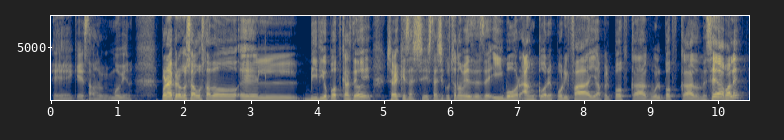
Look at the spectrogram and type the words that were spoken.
eh, que está muy bien. Bueno, espero que os haya gustado el video podcast de hoy. Sabéis que si estáis escuchándome desde Ivor, Anchor, Spotify, Apple Podcast, Google Podcast, donde sea, ¿vale?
